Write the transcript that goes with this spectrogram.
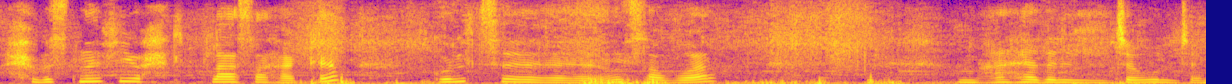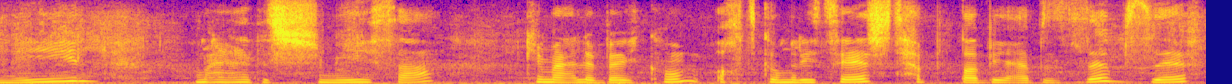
حبسنا في واحد البلاصة هكا قلت آه، نصور مع هذا الجو الجميل مع هذا الشميسة. كما على بالكم أختكم ريتاج تحب الطبيعة بزاف بزاف.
